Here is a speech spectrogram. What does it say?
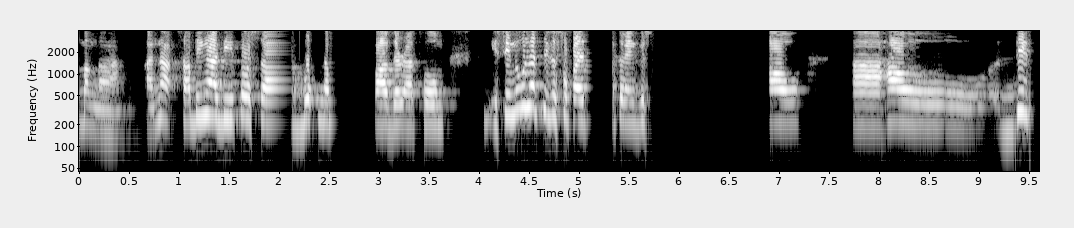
mga anak. Sabi nga dito sa book na Father at Home, isinulat dito sa part ito and gusto how uh, how different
